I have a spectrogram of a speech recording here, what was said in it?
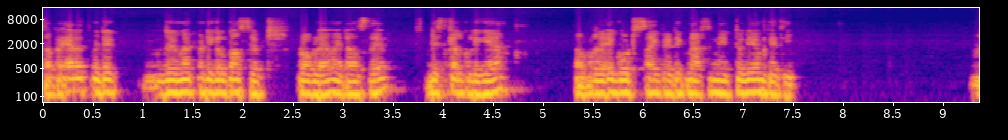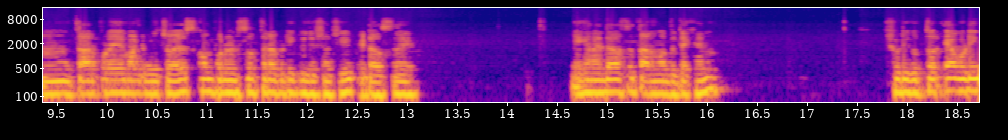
তারপর অ্যারিথমেটিক ম্যাথমেটিক্যাল কনসেপ্ট প্রবলেম এটা হচ্ছে ডিসক্যালকুলিয়া তারপরে a good psychiatric nursing B empathy তারপরে multiple choice components of therapeutic relationship এটা হচ্ছে এখানে দেওয়া আছে, তার মধ্যে দেখেন, সঠিক উত্তর অ্যাভয়েডিং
